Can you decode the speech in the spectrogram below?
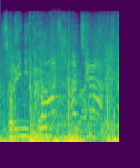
それに頼るつもりは Launch ない attack.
